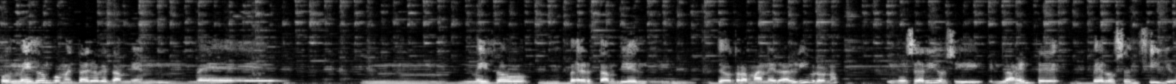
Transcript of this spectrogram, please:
pues me hizo un comentario que también me, mm, me hizo ver también de otra manera el libro, ¿no? Y de serio, si la gente ve lo sencillo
